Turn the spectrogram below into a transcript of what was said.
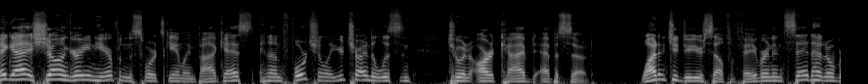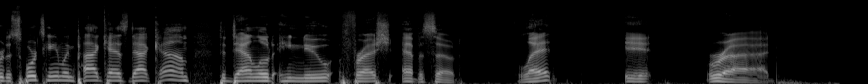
Hey guys, Sean Green here from the Sports Gambling Podcast, and unfortunately, you're trying to listen to an archived episode. Why don't you do yourself a favor and instead head over to sportsgamblingpodcast.com to download a new, fresh episode? Let it ride.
